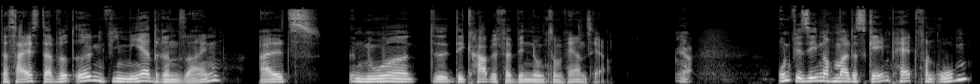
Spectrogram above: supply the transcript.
das heißt, da wird irgendwie mehr drin sein als nur die, die Kabelverbindung zum Fernseher. Ja. Und wir sehen nochmal das Gamepad von oben.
